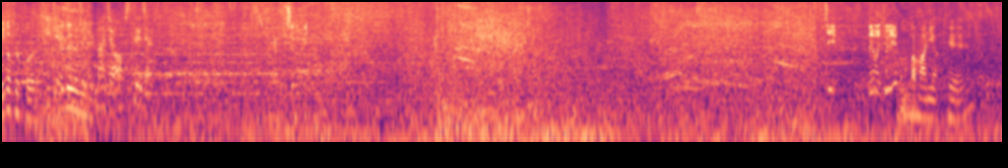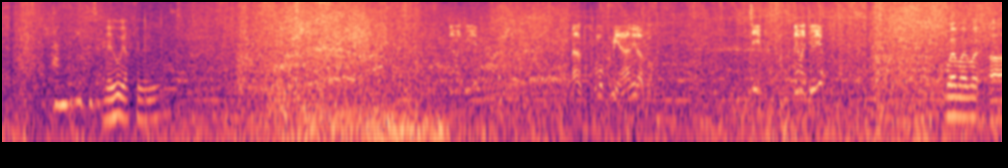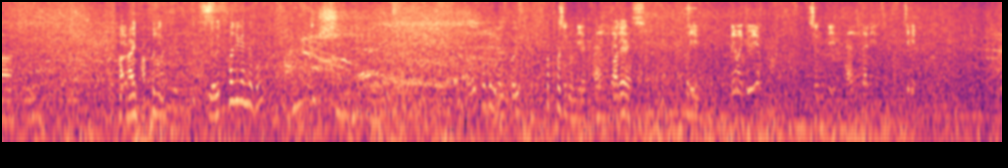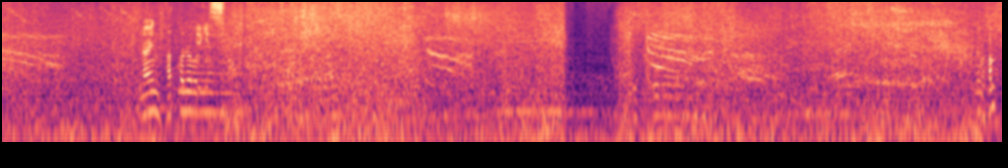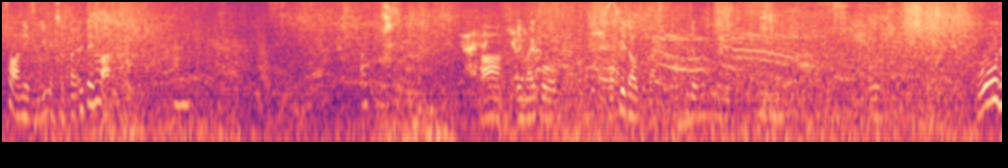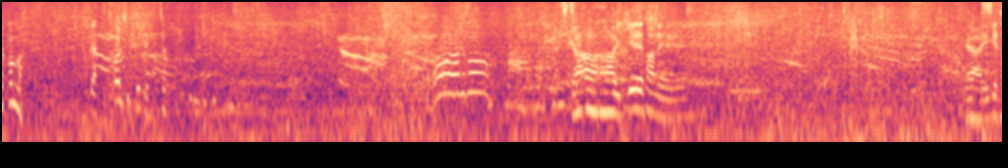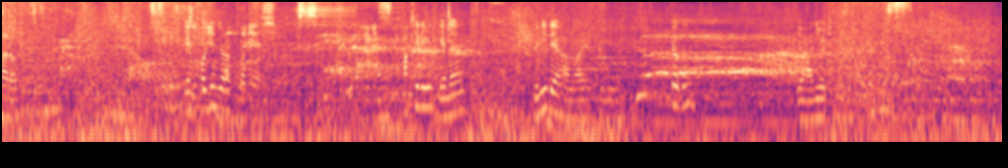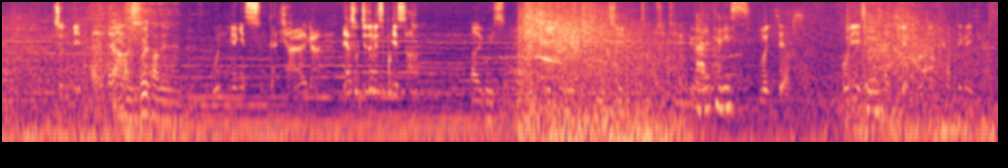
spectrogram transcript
여기다 쓸걸 최대 데미지 마저 없애자. 준비 집, 내말 들려? 아 많이 약해 매우 약해 매우 내말 들려? 난 부모품이 아니라고. 집, 내말 들려? 뭐야 뭐야 뭐야. 아. 아, 라인 다 터지네. 여기 터지겠네 뭐? 여기 터지면 여기 거의 터 터지는데. 단단히 맞아요. 하시. 집, 내말 들려? 준비 단단히 집, 라인 다 터져버리네 30초 안에 밀리겠어 빨리 해봐. 아얘 말고 어필 자고 싶다. 어필 자고 싶은데 오, 오 잠깐만. 야 터지겠네 진짜. 어나 죽어 야 이게 사네 야 이게 살아 게임 터진 줄 알았고 단단히 하시 확실히 얘는 유니대 강화의 그 격은? 야 아니면 치는 준비 단단히 아 하시 이걸 사네. 운명의 순간이야. 잘 가라. 약속 지점에서 보겠어. 알고 있어. 잠시 진행되어 아르타니스. 문제 없어. 우리에게 산지력 도전 風がいいですね。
